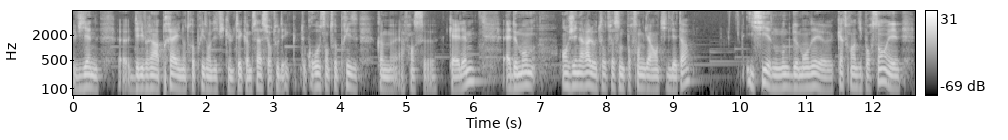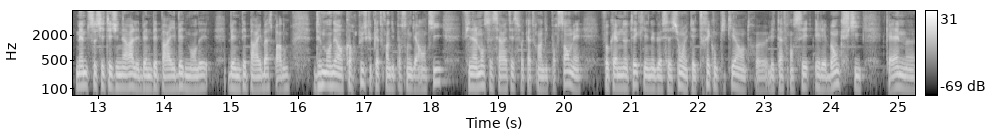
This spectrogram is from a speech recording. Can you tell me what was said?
viennent euh, délivrer un prêt à une entreprise en difficulté comme ça, surtout des, de grosses entreprises comme Air France euh, KLM, elles demandent en général autour de 60% de garantie de l'État. Ici, elles ont donc demandé 90% euh, et même Société Générale et BNP Paribas demandaient, BNP Paribas demandaient encore plus que 90% de garantie. Finalement, ça s'est arrêté sur 90%, mais il faut quand même noter que les négociations étaient très compliquées entre l'État français et les banques, ce qui quand même euh,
